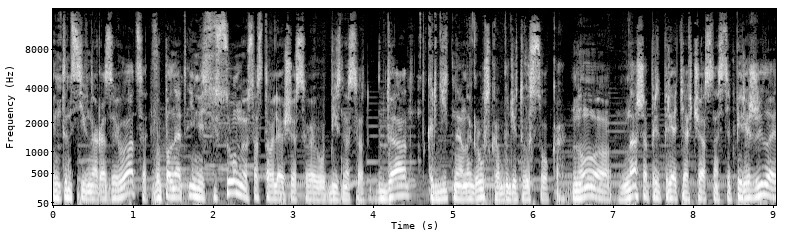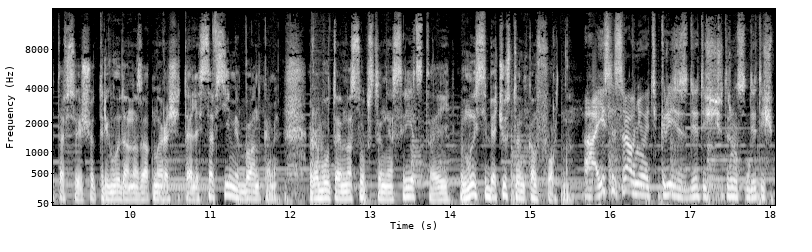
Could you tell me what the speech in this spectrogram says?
интенсивно развиваться, выполнять инвестиционную составляющую своего бизнеса, да, кредитная нагрузка будет высокая. Но наше предприятие, в частности, пережило это все еще три года назад. Мы рассчитались со всеми банками, работаем на собственные средства, и мы себя чувствуем комфортно. А если сравнивать кризис 2014-2015,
